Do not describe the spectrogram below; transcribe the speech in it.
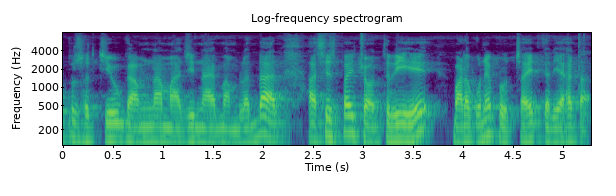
ઉપસચિવ ગામના માજી નાયબ મામલતદાર આશીષભાઈ ચૌધરીએ બાળકોને પ્રોત્સાહિત કર્યા હતા.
